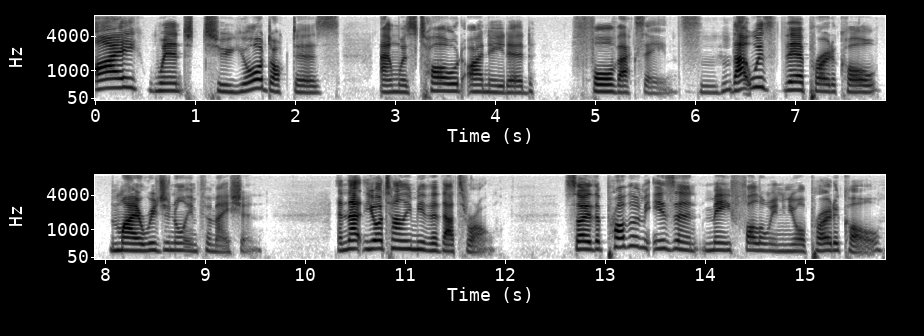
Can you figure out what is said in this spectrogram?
I went to your doctors and was told I needed four vaccines. Mhm. That was their protocol, my original information. And that you're telling me that that's wrong. So the problem isn't me following your protocol.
